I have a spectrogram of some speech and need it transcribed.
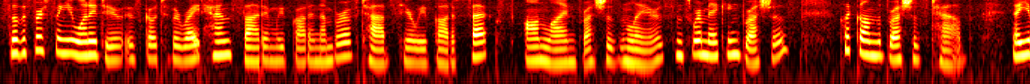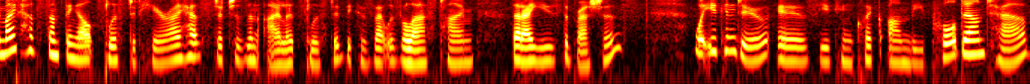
So the first thing you want to do is go to the right hand side and we've got a number of tabs here. We've got Effects, Online, Brushes and Layers. Since we're making brushes, click on the Brushes tab. Now you might have something else listed here. I have stitches and eyelets listed because that was the last time that I used the brushes. What you can do is you can click on the pull down tab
